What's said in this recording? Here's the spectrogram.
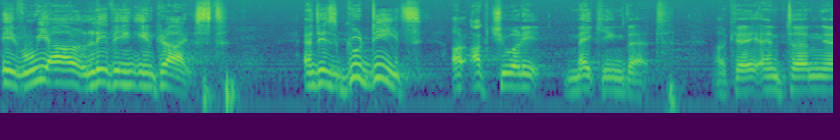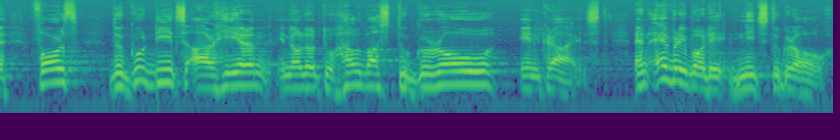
if we are living in Christ. And these good deeds are actually making that. Okay, and um, fourth, the good deeds are here in order to help us to grow in Christ. And everybody needs to grow.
